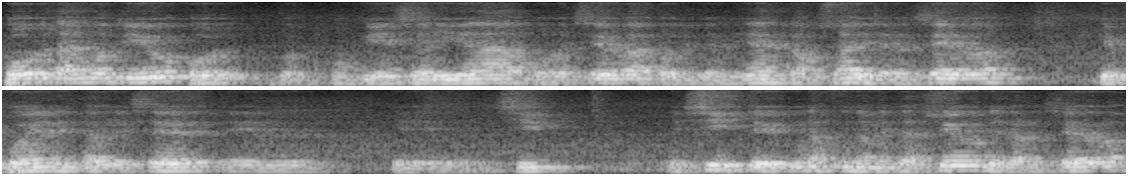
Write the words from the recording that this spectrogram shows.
por tal motivo, por, confidencialidad, por reserva, por determinadas causales de reserva que pueden establecer eh, eh, si existe una fundamentación de la reserva,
